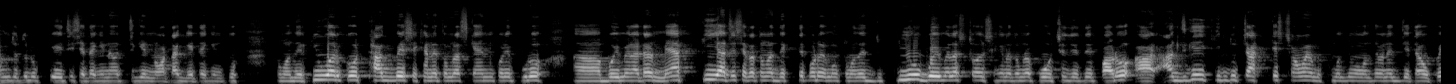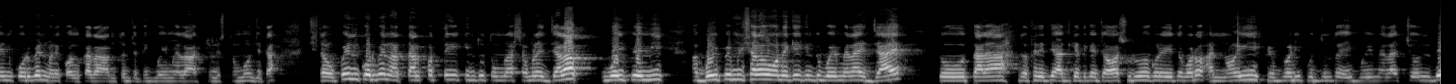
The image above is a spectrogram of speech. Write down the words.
আমি যতটুকু পেয়েছি সেটা কিনা হচ্ছে কি নটা গেটে কিন্তু তোমাদের কিউআর কোড থাকবে। সেখানে তোমরা স্ক্যান করে পুরো বইমেলাটার ম্যাপ কি আছে সেটা তোমরা দেখতে পারো এবং তোমাদের প্রিয় বইমেলা স্টল সেখানে তোমরা পৌঁছে যেতে পারো। আর আজকেই কিন্তু চারটের সময় মুখ্যমন্ত্রী মমতা ব্যানার্জি যেটা ওপেন করবেন মানে কলকাতা আন্তর্জাতিক বইমেলা আটচল্লিশতম যেটা, সেটা ওপেন করবেন। আর তারপর থেকে কিন্তু তোমরা সামনে যারা বইপ্রেমী বইপ্রেমী ছাড়াও অনেকেই কিন্তু বইমেলায় যায়। তো তারা যথারীতি আজকে থেকে যাওয়া শুরু করে দিতে পারো। আর নয়ই ফেব্রুয়ারি পর্যন্ত এই বই মেলা চলবে।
